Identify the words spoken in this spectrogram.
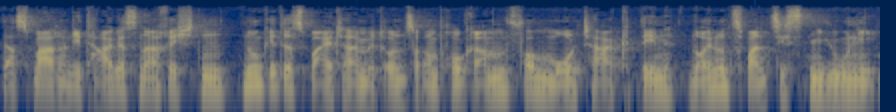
Das waren die Tagesnachrichten. Nun geht es weiter mit unserem Programm vom Montag, den 29. Juni.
